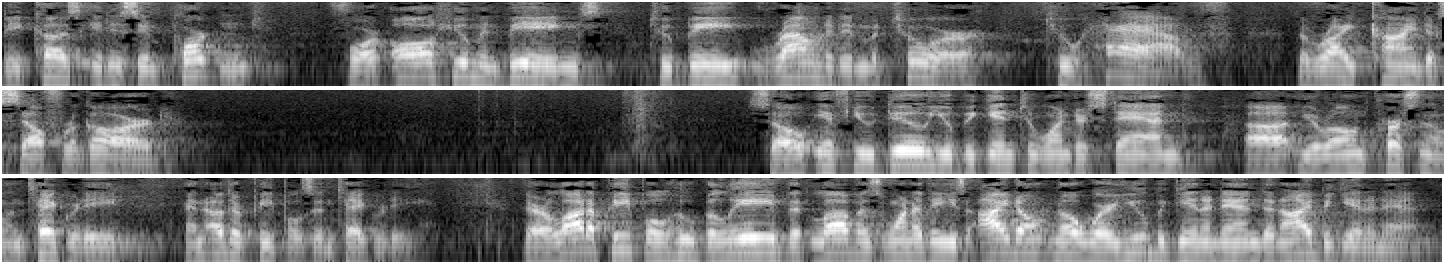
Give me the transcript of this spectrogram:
Because it is important for all human beings to be rounded and mature, to have the right kind of self regard. So, if you do, you begin to understand uh, your own personal integrity and other people's integrity. There are a lot of people who believe that love is one of these I don't know where you begin and end and I begin and end.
